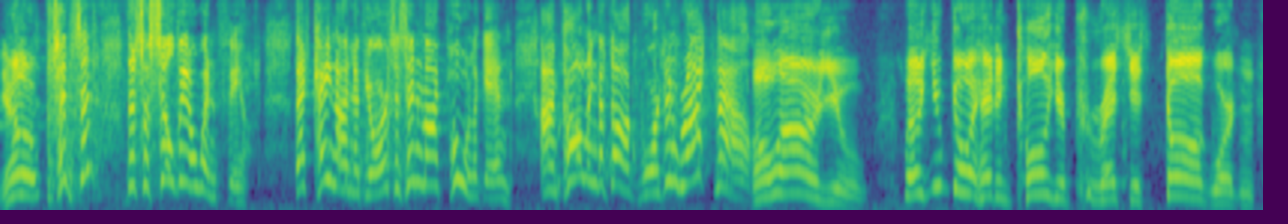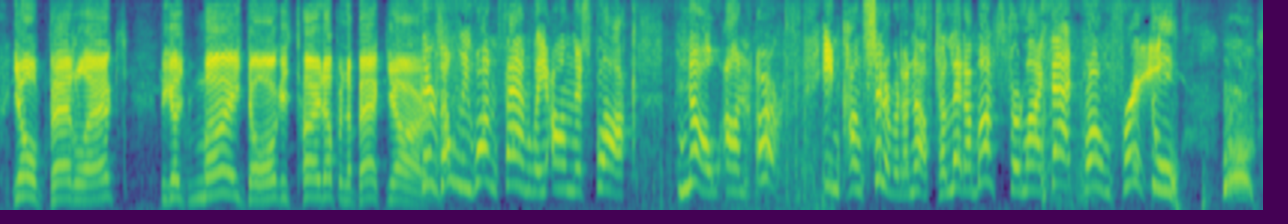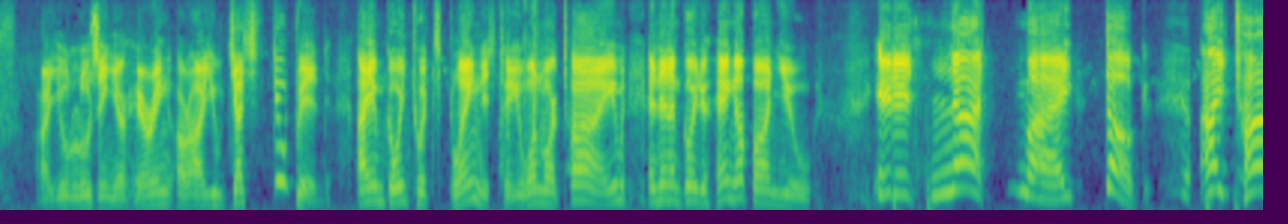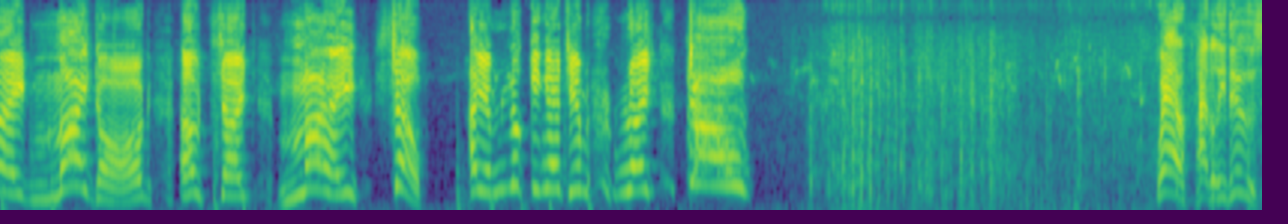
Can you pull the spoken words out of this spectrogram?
Yellow. Simpson, this is Sylvia Winfield. That canine of yours is in my pool again. I'm calling the dog warden right now. Oh, are you? Well, you go ahead and call your precious dog warden, you old battle axe, because my dog is tied up in the backyard. There's only one family on this block. No, on Earth, inconsiderate enough to let a monster like that roam free. Oh! Are you losing your hearing or are you just stupid? I am going to explain this to you one more time and then I'm going to hang up on you. It is not my dog. I tied my dog outside myself. I am looking at him right now. Well, howdy do's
